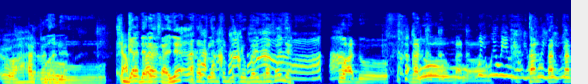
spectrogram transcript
Waduh. Waduh. Siapa yang ada terakhir? rasanya apa belum sempet nyobain rasanya? Waduh, nggak dong, nggak dong. Kan kan kan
